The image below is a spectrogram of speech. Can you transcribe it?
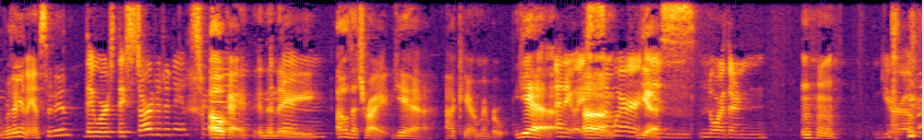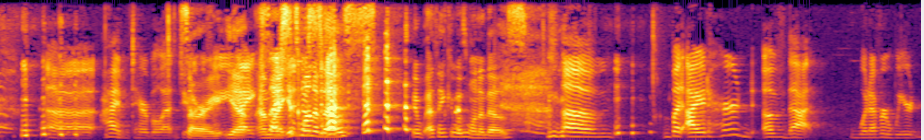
were they in amsterdam They were. They started in Amsterdam. Oh, okay, and then they. oh, that's right. Yeah, I can't remember. Yeah. Anyway, um, somewhere yes. in northern Mm-hmm. Europe. uh, I'm terrible at geography. Sorry. Yeah, Yikes, I'm like it's one of those. It- I think it was one of those. um, but I had heard of that whatever weird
